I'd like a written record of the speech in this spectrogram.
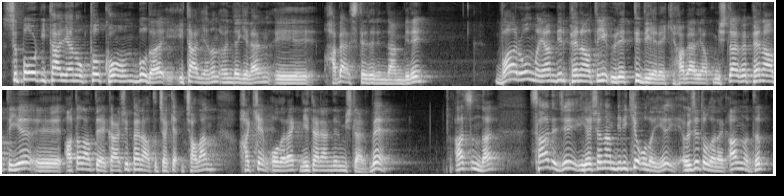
Sportitalia.com bu da İtalya'nın önde gelen e, haber sitelerinden biri var olmayan bir penaltıyı üretti diyerek haber yapmışlar ve penaltıyı e, Atalanta'ya karşı penaltı çalan hakem olarak nitelendirmişler ve aslında sadece yaşanan bir iki olayı özet olarak anlatıp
